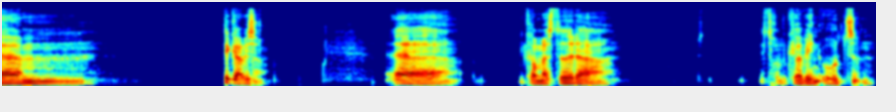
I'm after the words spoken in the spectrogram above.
Um, det gør vi så. Uh, vi kommer afsted der, jeg tror, vi kører ved en 8-tiden.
